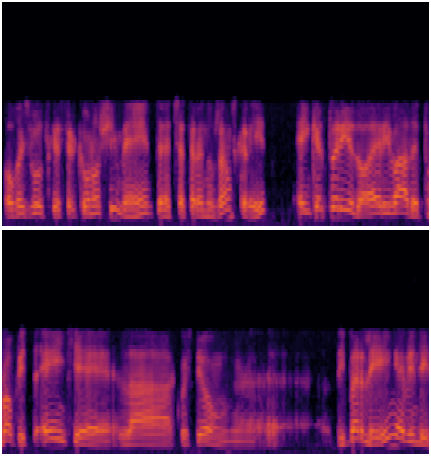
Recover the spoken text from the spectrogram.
ho avuto questo riconoscimento eccetera non hanno scritto e in quel periodo è arrivata proprio anche la questione eh, di Berlino e quindi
